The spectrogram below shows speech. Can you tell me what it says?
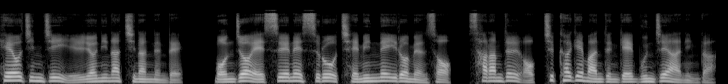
헤어진 지 1년이나 지났는데 먼저 SNS로 재밌네 이러면서 사람들 억측하게 만든 게 문제 아닌가.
